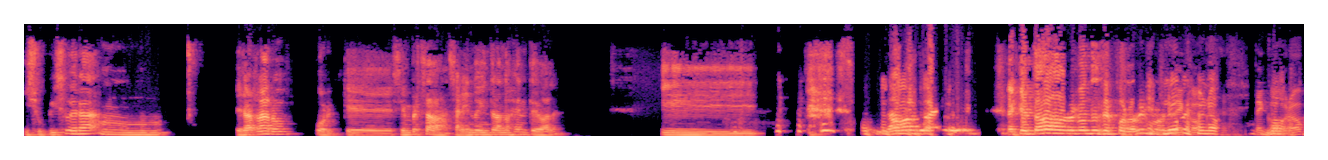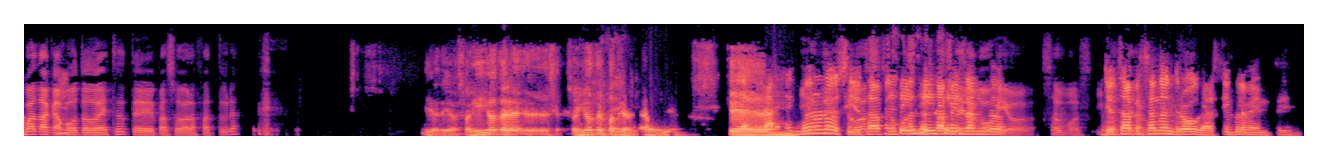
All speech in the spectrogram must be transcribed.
Y su piso era, mm, era raro porque siempre estaban saliendo y entrando gente, ¿vale? Y... No, es que todos reconducen por lo mismo. No, ¿Te, co- no, te no. cobró cuando acabó todo esto? ¿Te pasó la factura? Dios, Dios, sois hijos, del patriarcado, tío. Que, La- la- no, no, no, si yo estaba pensando, Sí, yo sí, estaba sí. pensando, agobio, somos yo estaba pensando en drogas, simplemente.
